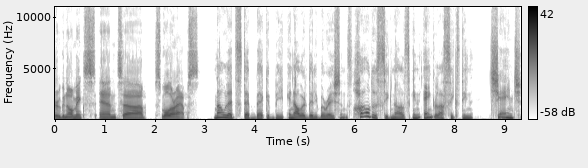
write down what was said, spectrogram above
ergonomics, and uh, smaller apps. Now let's step back a bit in our deliberations. How do signals in Angular 16 change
